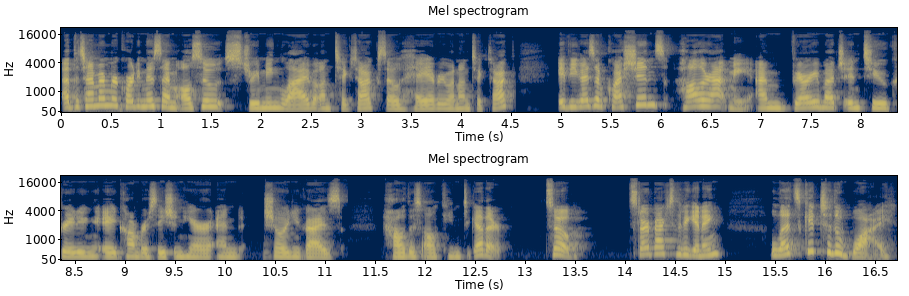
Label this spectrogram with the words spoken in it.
At the time I'm recording this, I'm also streaming live on TikTok. So, hey, everyone on TikTok. If you guys have questions, holler at me. I'm very much into creating a conversation here and showing you guys how this all came together. So, start back to the beginning. Let's get to the why,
